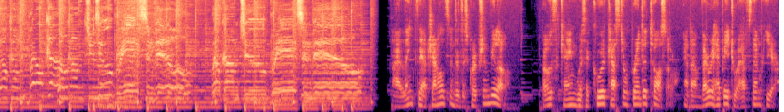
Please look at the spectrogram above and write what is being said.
welcome, Bricksonville. Welcome to Bricksonville. I linked their channels in the description below. Both came with a cool custom printed torso and I'm very happy to have them here.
